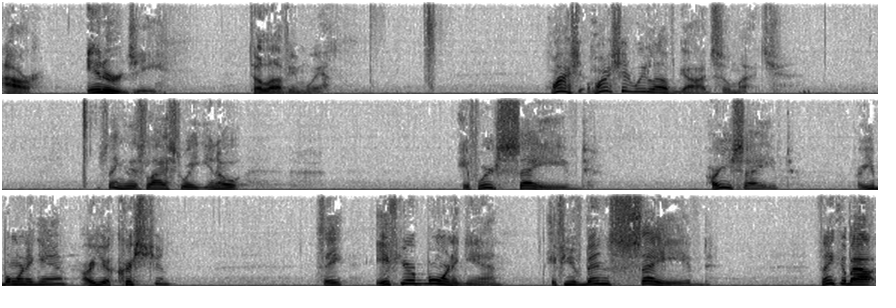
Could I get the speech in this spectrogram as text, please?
our energy to love Him with. Why, sh- why should we love God so much? Thinking this last week. You know, if we're saved, are you saved? Are you born again? Are you a Christian? See, if you're born again, if you've been saved, think about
